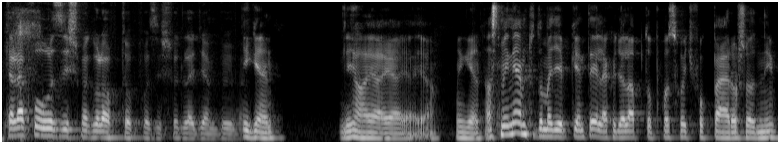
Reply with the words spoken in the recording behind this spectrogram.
Telefonhoz is, meg a laptophoz is, hogy legyen bőven. Igen. Ja, ja, ja, ja, ja. Igen. Azt még nem tudom egyébként tényleg, hogy a laptophoz hogy fog párosodni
